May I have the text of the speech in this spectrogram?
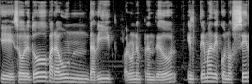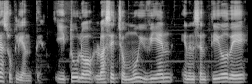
Eh, sobre todo para un David, para un emprendedor, el tema de conocer a su cliente. Y tú lo, lo has hecho muy bien en el sentido de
